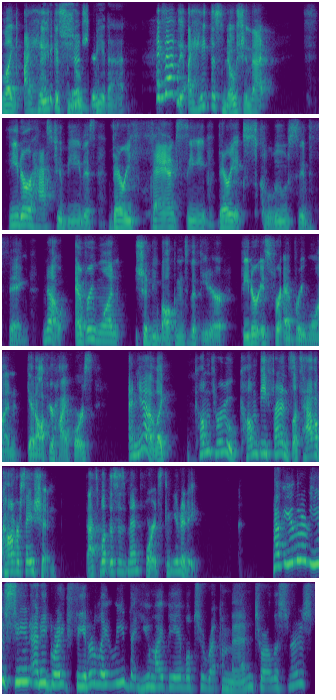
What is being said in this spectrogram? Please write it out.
Like I hate I this it should notion. be that. Exactly. I hate this notion that theater has to be this very fancy, very exclusive thing. No, everyone should be welcome into the theater. Theater is for everyone. Get off your high horse. And yeah, like come through, come be friends. Let's have a conversation. That's what this is meant for. It's community. Have either of you seen any great theater lately that you might be able to recommend to our listeners?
